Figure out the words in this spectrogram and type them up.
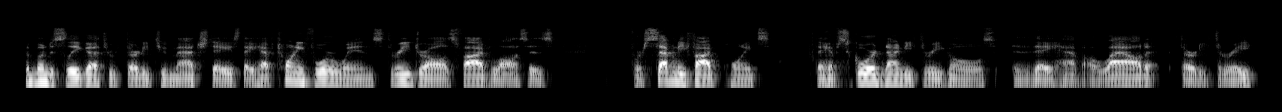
the Bundesliga through 32 match days. They have 24 wins, three draws, five losses for 75 points. They have scored 93 goals. They have allowed 33.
